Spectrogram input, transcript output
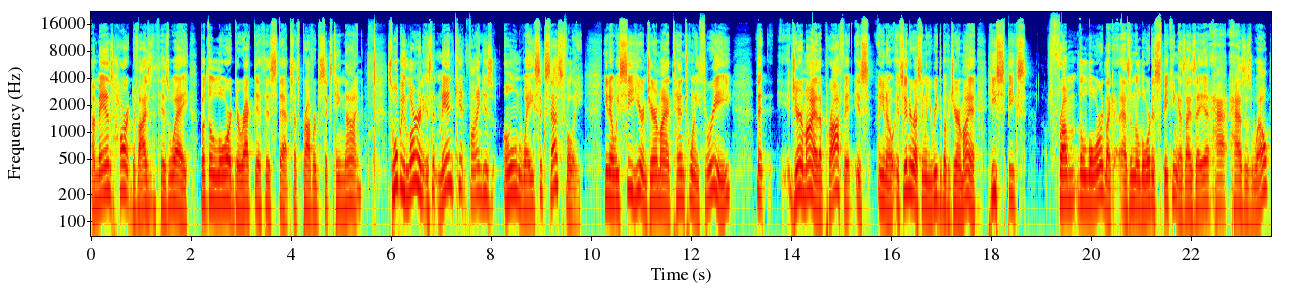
A man's heart deviseth his way, but the Lord directeth his steps. That's Proverbs 16, 9. So what we learn is that man can't find his own way successfully. You know, we see here in Jeremiah 10, 23 that Jeremiah, the prophet, is, you know, it's interesting when you read the book of Jeremiah, he speaks from the Lord, like as in the Lord is speaking, as Isaiah ha- has as well.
